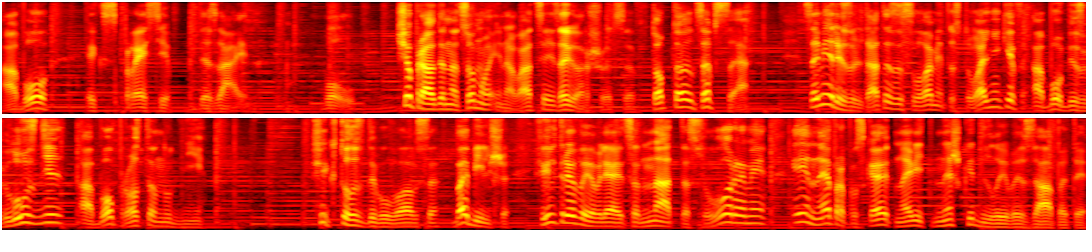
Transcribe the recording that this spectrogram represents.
або Expressive Design. Wow. Щоправда, на цьому інновації завершуються. Тобто це все. Самі результати, за словами тестувальників, або безглузді, або просто нудні. І хто здивувався? Ба більше, фільтри виявляються надто суворими і не пропускають навіть нешкідливі запити,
